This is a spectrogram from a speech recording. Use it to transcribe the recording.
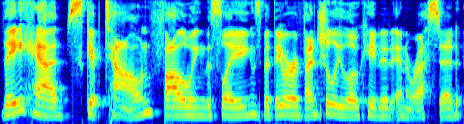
They had skipped town following the slayings, but they were eventually located and arrested.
